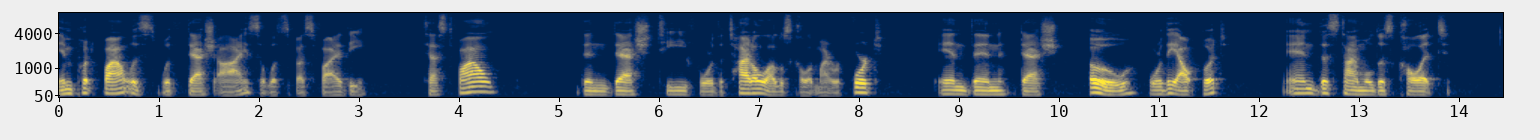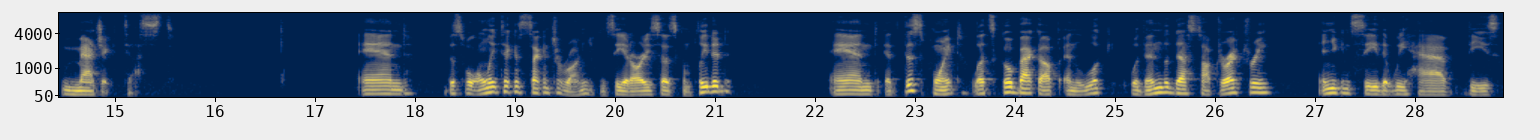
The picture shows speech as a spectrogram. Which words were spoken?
input file is with dash i, so let's specify the test file. Then dash t for the title, I'll just call it my report. And then dash o for the output. And this time we'll just call it magic test. And this will only take a second to run. You can see it already says completed. And at this point, let's go back up and look within the desktop directory and you can see that we have these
